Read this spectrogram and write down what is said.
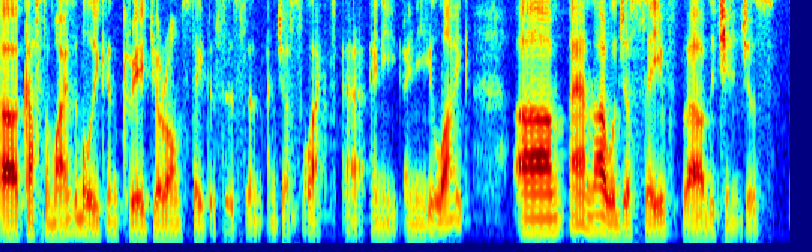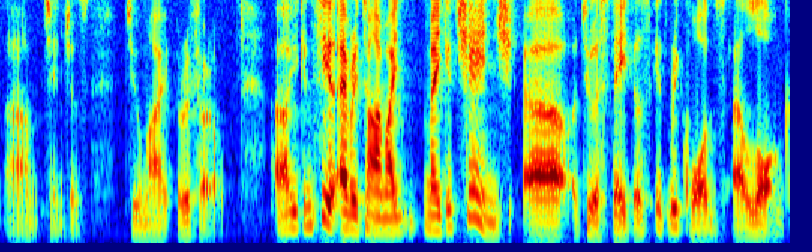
uh, customizable. You can create your own statuses and, and just select uh, any any you like. Um, and I will just save uh, the changes um, changes to my referral. Uh, you can see every time I make a change uh, to a status, it records a log.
